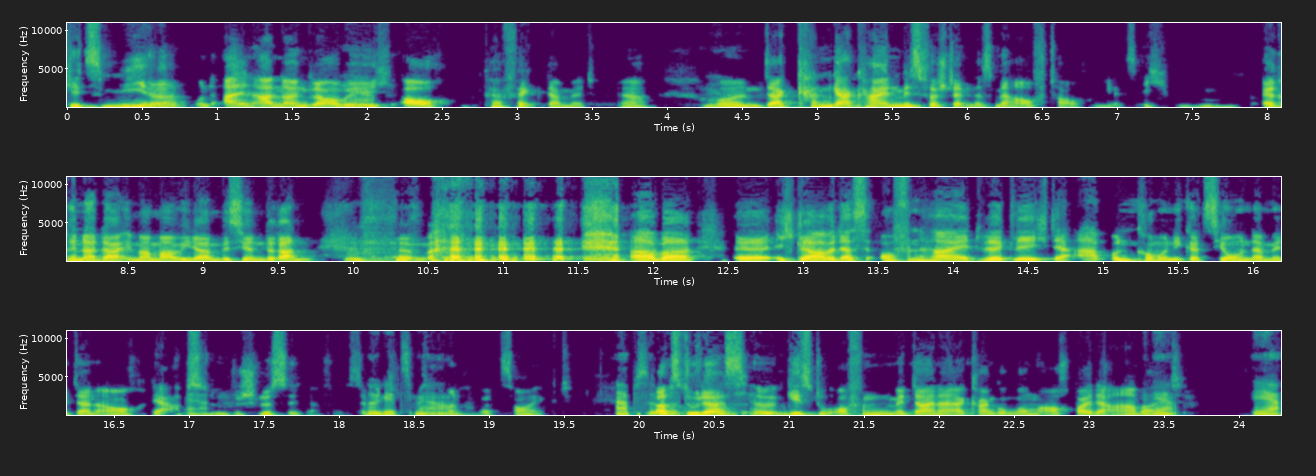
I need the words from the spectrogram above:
geht es mir und allen anderen, glaube ja. ich, auch perfekt damit. Ja? Mhm. Und da kann gar kein Missverständnis mehr auftauchen jetzt. Ich erinnere da immer mal wieder ein bisschen dran. Ähm, aber äh, ich glaube, dass Offenheit wirklich der Ab und Kommunikation damit dann auch der absolute ja. Schlüssel dafür ist. Da so bin ich mir auch. überzeugt. Absolut. Machst du das? das äh, Gehst du offen mit deiner Erkrankung um, auch bei der Arbeit? Ja. Ja,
